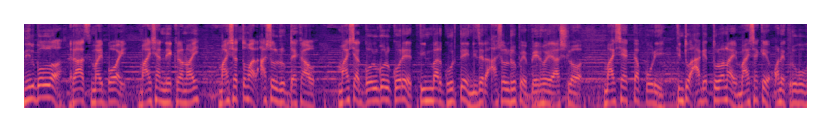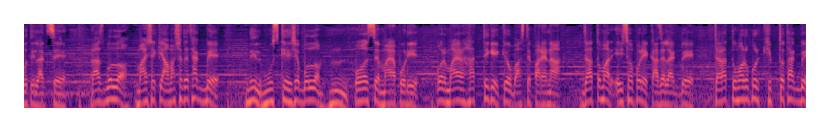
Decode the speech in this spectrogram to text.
নীল বলল, রাজ মাই বয় মাইশা নেকড়া নয়, মাইশা তোমার আসল রূপ দেখাও। মাইশা গোল গোল করে তিনবার ঘুরতে নিজের আসল রূপে বের হয়ে আসলো। মাইশা একটা পরি, কিন্তু আগের তুলনায় মাইশাকে অনেক রূপবতী লাগছে। রাজ বলল, মাইশা কি আমার সাথে থাকবে? নীল মুসকে হেসে বলল, হুম, ও হচ্ছে মায়াপরি ওর মায়ের হাত থেকে কেউ বাঁচতে পারে না। যা তোমার এই সফরে কাজে লাগবে। যারা তোমার উপর ক্ষিপ্ত থাকবে,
